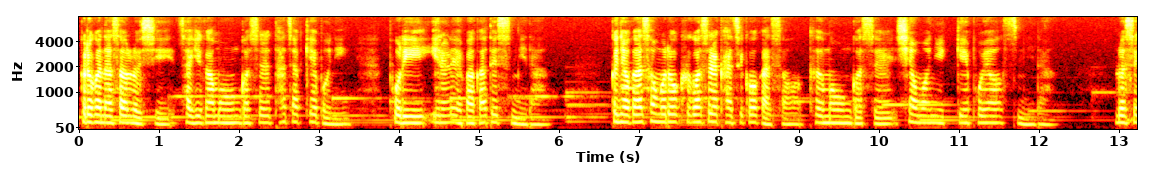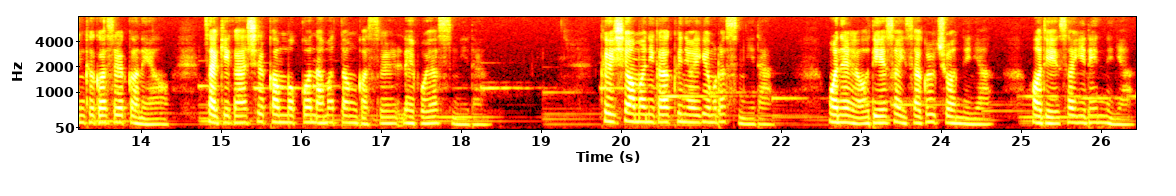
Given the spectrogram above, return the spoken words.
그러고 나서 룻이 자기가 모은 것을 타작해 보니 볼이 1에바가 됐습니다. 그녀가 성으로 그것을 가지고 가서 그 모은 것을 시어머니께 보였습니다. 롯은 그것을 꺼내어 자기가 실컷 먹고 남았던 것을 내보였습니다. 그 시어머니가 그녀에게 물었습니다. 오늘 어디에서 이삭을 주었느냐? 어디에서 일했느냐?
